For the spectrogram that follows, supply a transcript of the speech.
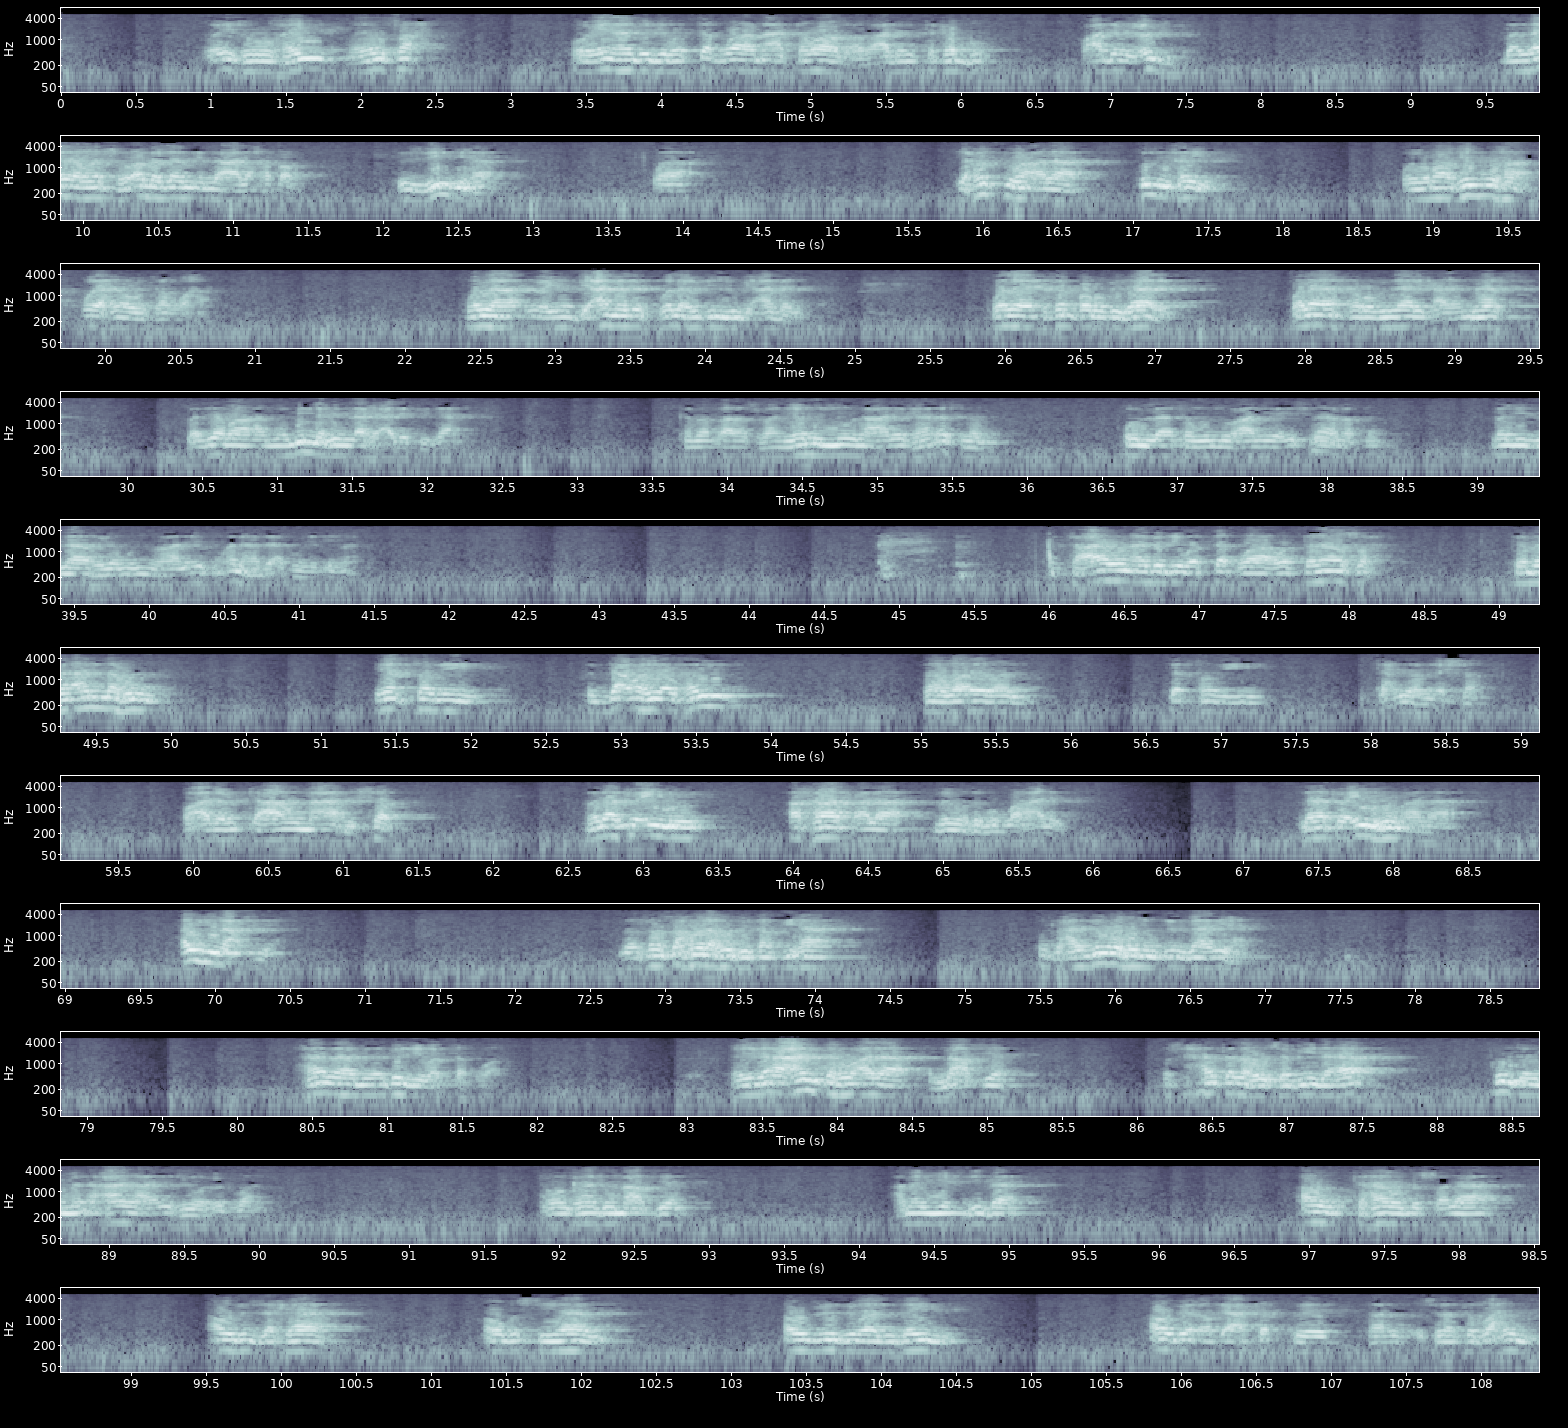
وينشر الخير وينصح ويعين على البر والتقوى مع التواضع وعدم التكبر وعدم العجب. بل لا يرى نفسه أبدا إلا على خطر يجزي بها ويحثها على كل خير ويراقبها ويحذر شرها. ولا يعجب بعمله ولا يدل بعمله. ولا يتكبر بذلك ولا يفخر بذلك على الناس بل يرى أن منة لله عليه في ذلك. كما قال سبحانه يمنون عليك أن أسلموا قل لا تمنوا علي إسلامكم بل الله يمن عليكم أن هداكم للإيمان التعاون على البر والتقوى والتناصح كما أنه يقتضي الدعوة إلى الخير فهو أيضا يقتضي التحذير من الشر وعدم التعاون مع أهل الشر. فلا تعين أخاك على ما يغضب الله عليه لا تعينه على أي معصية. بل تنصح له بتركها وتحذره من إنكارها. هذا من البر والتقوى. فإذا أعنته على المعصية وسهلت له سبيلها كنت ممن أعان على الإثم والعدوان. سواء كانت المعصية عملية ربا أو تهاون بالصلاة أو بالزكاة أو بالصيام أو بر الوالدين أو بقطع صلة الرحم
